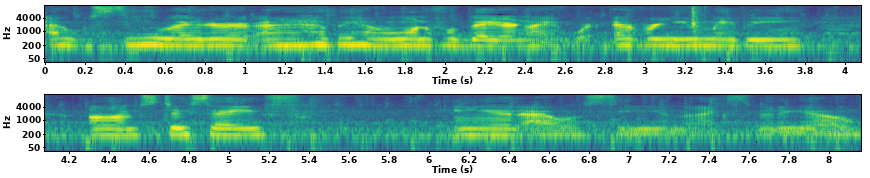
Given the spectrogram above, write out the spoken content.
I will see you later. I hope you have a wonderful day or night wherever you may be. Um, stay safe. And I will see you in the next video.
